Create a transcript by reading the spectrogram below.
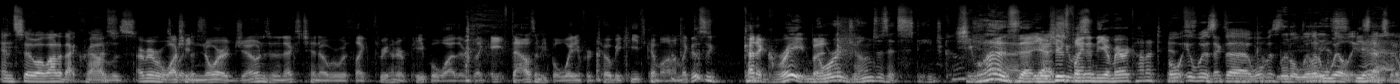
and so a lot of that crowd was. I remember was watching. Norah Jones in the next 10 over with like 300 people while there's like 8,000 people waiting for Toby Keith to come on. I'm like, this is kind of great, but Norah Jones was at Stagecoach. she was that Yeah, year. She was she playing in the Americana tent. Oh, it was the what was Little Little Willies. Willies. Yeah. That's what it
